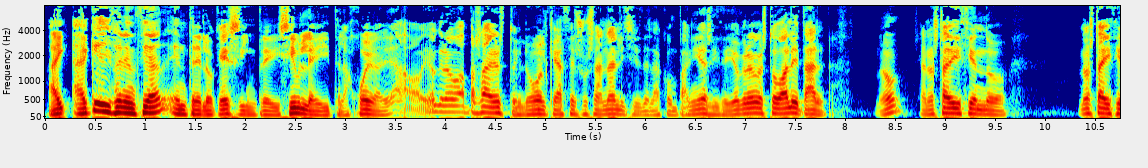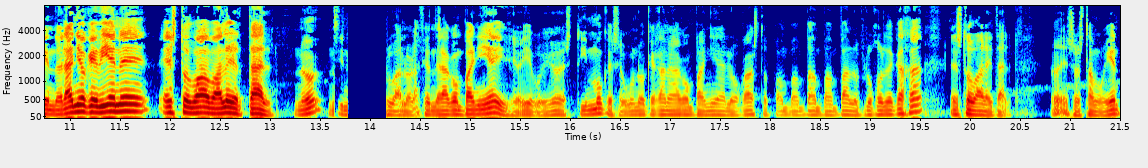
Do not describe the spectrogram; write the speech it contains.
hay, hay que diferenciar entre lo que es imprevisible y te la juegas. "Ah, yo creo que va a pasar esto. Y luego el que hace sus análisis de las compañías dice, yo creo que esto vale tal, ¿no? O sea, no está diciendo, no está diciendo, el año que viene esto va a valer tal, ¿no? Sino su valoración de la compañía y dice, oye, pues yo estimo que según lo que gana la compañía, los gastos, pam, pam, pam, pam, pam, los flujos de caja, esto vale tal. Eso está muy bien.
